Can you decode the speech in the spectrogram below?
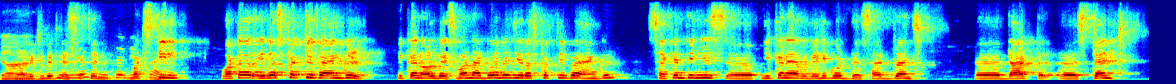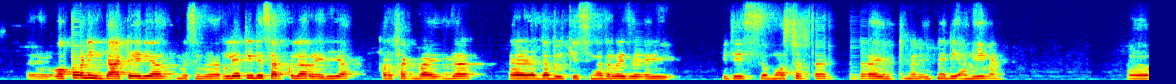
Yeah, a little bit Yes, hesitant. usage But is high. still, whatever irrespective angle, you can always one advantage irrespective angle. Second thing is uh, you can have a very good uh, side branch uh, that uh, stent uh, opening that area relatively circular area perfect by the uh, double kissing. Otherwise, very it is uh, most of the time it may, it may be uneven uh,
